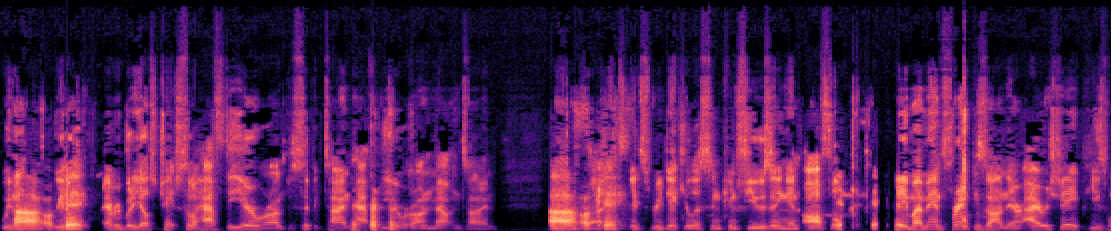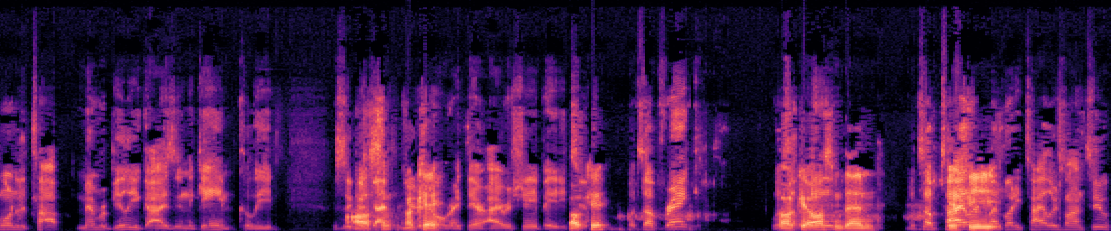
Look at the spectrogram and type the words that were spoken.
We don't. Ah, We don't. okay. Everybody else changed. So half the year we're on Pacific time, half the year we're on Mountain time. ah, Uh, okay. it's, it's ridiculous and confusing and awful. Yeah. Hey, my man Frank is on there. Irish Ape. He's one of the top memorabilia guys in the game. Khalid. This is a good Awesome. guy for you Okay. to know right there. Irish Ape, eighty-two. Okay. What's up, Frank? What's Okay. up, Awesome. Then What's up, Tyler? he- My buddy Tyler's on too.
